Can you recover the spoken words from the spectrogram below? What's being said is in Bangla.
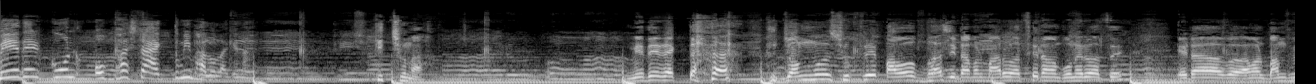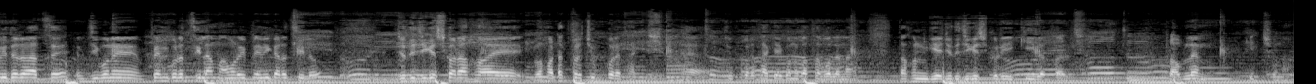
মেয়েদের কোন অভ্যাসটা একদমই ভালো লাগে না। কিচ্ছু না। মেয়েদের একটা জন্মসূত্রে পাওয়া অভ্যাস, এটা আমার মারও আছে, এটা আমার বোনেরও আছে, এটা আমার বান্ধবীদেরও আছে। জীবনে প্রেম করেছিলাম, আমার ওই প্রেমিকারও ছিল। যদি জিজ্ঞেস করা হয়, হঠাৎ করে চুপ করে থাকে হ্যাঁ চুপ করে থাকে, কোনো কথা বলে না। তখন গিয়ে যদি জিজ্ঞেস করি, কি ব্যাপার? প্রবলেম কিচ্ছু না।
